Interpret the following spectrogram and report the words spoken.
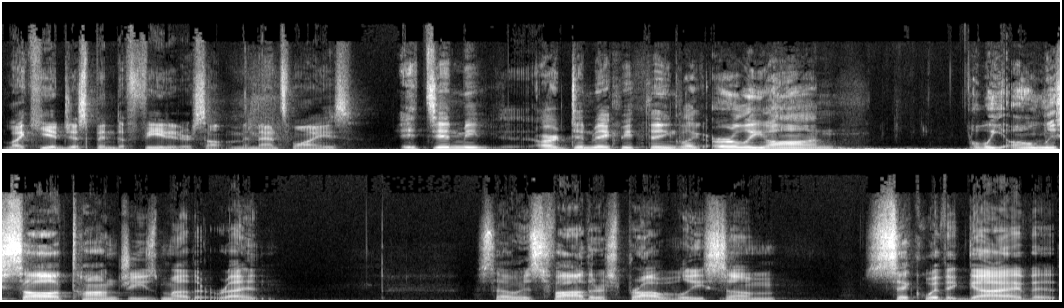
like he had just been defeated or something, and that's why he's. it did me or did make me think like early on we only saw Tanji's mother, right? So his father's probably some sick with it guy that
